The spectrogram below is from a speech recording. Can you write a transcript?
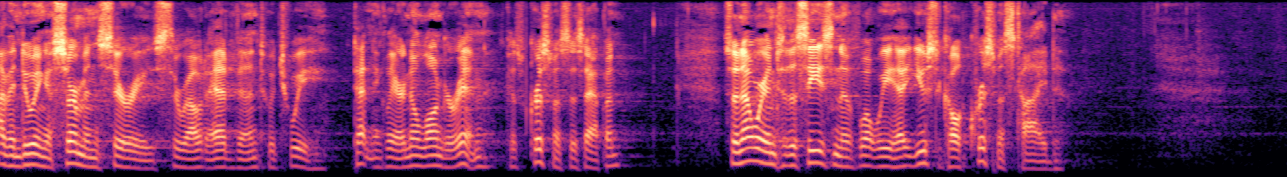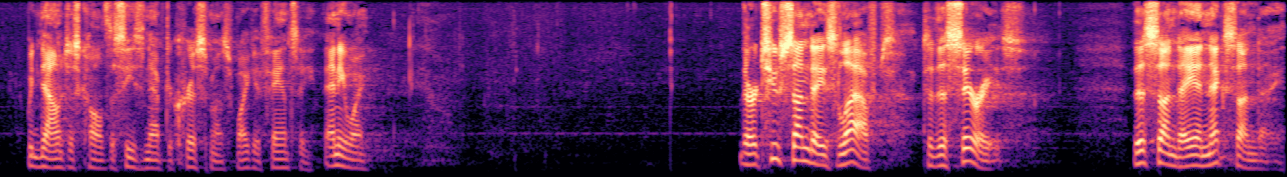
I've been doing a sermon series throughout Advent, which we technically are no longer in because Christmas has happened. So now we're into the season of what we used to call Christmas tide. We now just call it the season after Christmas. Why get fancy? Anyway, there are two Sundays left to this series this Sunday and next Sunday.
